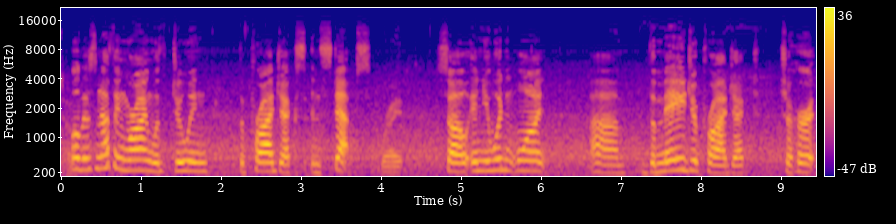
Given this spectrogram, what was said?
So, Well, there's nothing wrong with doing the projects in steps. right. So, and you wouldn't want um, the major project to hurt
